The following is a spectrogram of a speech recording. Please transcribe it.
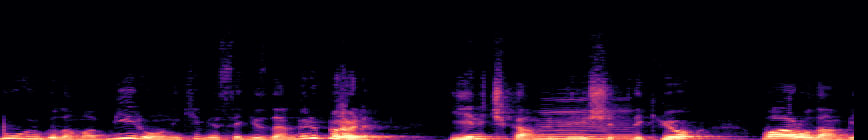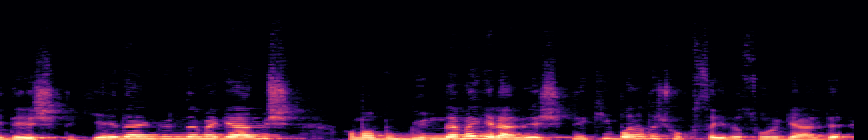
Bu uygulama 1.10.2008'den beri böyle. Yeni çıkan bir değişiklik yok. Var olan bir değişiklik yeniden gündeme gelmiş. Ama bu gündeme gelen değişiklik bana da çok sayıda soru geldi.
